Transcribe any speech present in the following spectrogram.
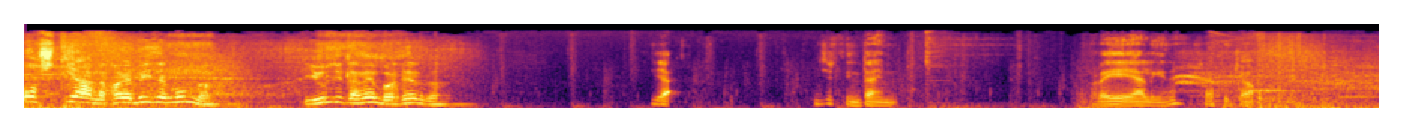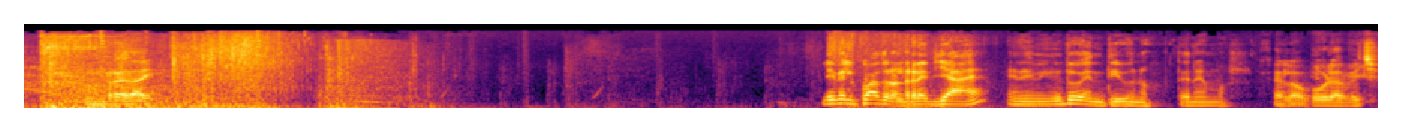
¡Hostia! Mejores beats del mundo. Y ulti también, por cierto. Ya. Just in time. Por ahí hay alguien, ¿eh? Se ha escuchado. Un red ahí. Level 4, el red ya, ¿eh? En el minuto 21 tenemos. Qué locura, bicho.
